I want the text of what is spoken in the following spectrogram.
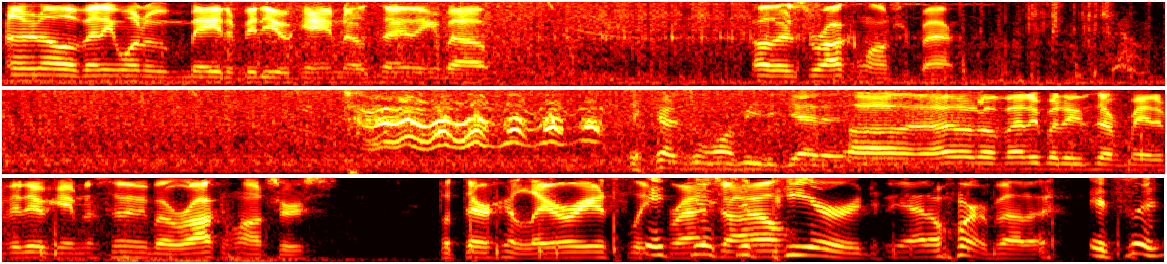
I don't know if anyone who made a video game knows anything about. Oh, there's a rocket launcher back. It doesn't want me to get it. Uh, I don't know if anybody who's ever made a video game knows anything about rocket launchers, but they're hilariously it fragile. disappeared. Yeah, don't worry about it. It's a,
